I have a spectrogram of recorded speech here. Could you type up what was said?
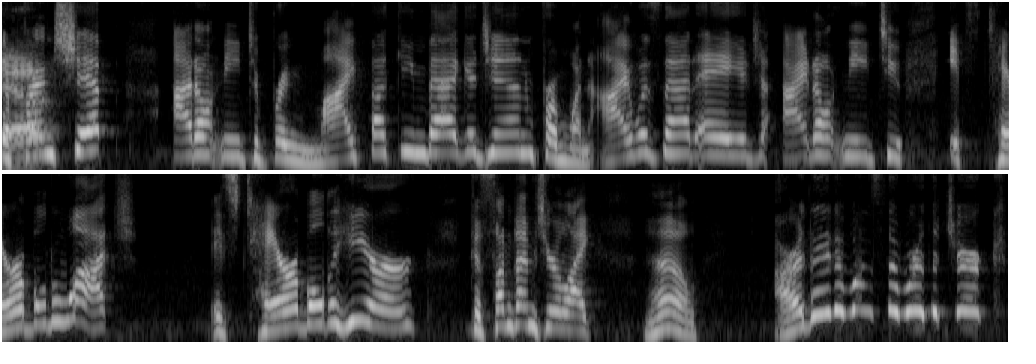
the friendship. I don't need to bring my fucking baggage in from when I was that age. I don't need to. It's terrible to watch. It's terrible to hear because sometimes you're like, oh, are they the ones that were the jerk?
